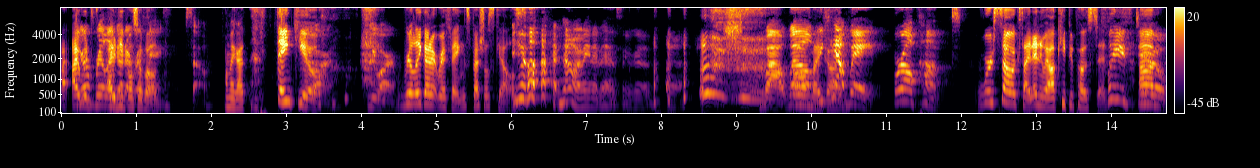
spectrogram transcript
I, I would really I'd good be at so. So Oh my god. Thank you. you. You are. Really good at riffing, special skills. Yeah. No, I mean it is. You're good. Yeah. Wow. Well, Oh we God. can't wait. We're all pumped. We're so excited. Anyway, I'll keep you posted. Please do. Um,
